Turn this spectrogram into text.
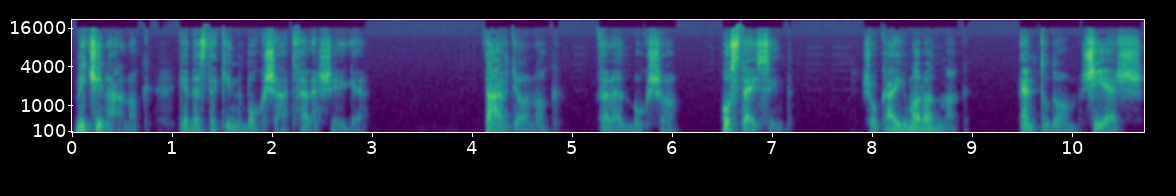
Mit csinálnak? kérdezte kint Boksát felesége. Tárgyalnak, felelt Boksa. Hozz tejszint. Sokáig maradnak? Nem tudom, siess.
